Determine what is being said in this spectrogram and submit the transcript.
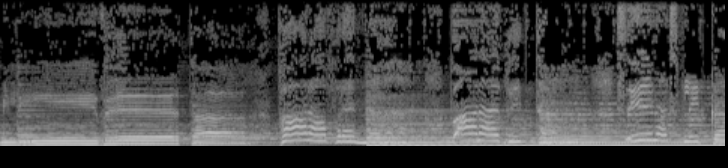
mi libertad para frenar, para evitar, sin explicar,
